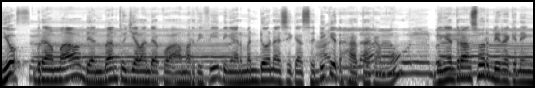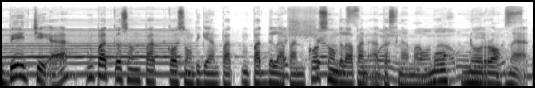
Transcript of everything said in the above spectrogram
Yuk beramal dan bantu jalan dakwah Amar TV dengan mendonasikan sedikit harta kamu dengan transfer di rekening BCA 40403448808 atas nama Muh Nur Rohmat.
